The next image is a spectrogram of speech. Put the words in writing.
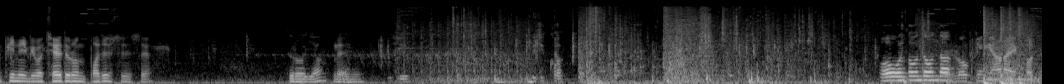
미피님 이거 제 드론 봐줄 수 있어요? 들어오요? 네. 휴지 컷. 어 온다 온다 온다 옐로우핑이 하나 있거든.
